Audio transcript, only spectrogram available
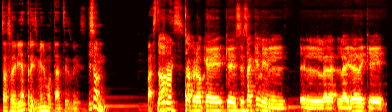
O sea, serían 3000 mutantes, güey. Sí son No, no, o bastantes. sea, pero que, que se saquen el, el- la, la idea de que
